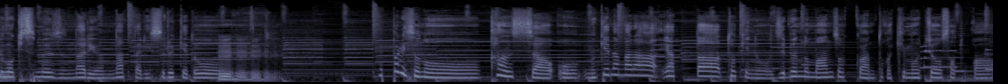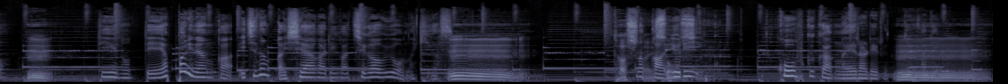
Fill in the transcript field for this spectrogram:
動きスムーズになるようになったりするけど、やんっぱりその感謝を向けながらやった時の自分の満足感とか気持ちよさとかうん。うんっていうのってやっぱりなんか一段階仕上がりが違うような気がすうる、ん。確かにそうですね。幸福感が得られるってういうかね、ん。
